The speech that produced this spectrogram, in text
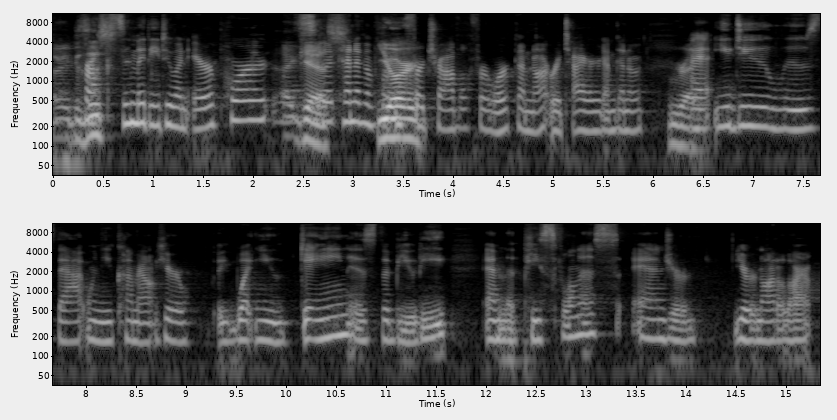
mean, 'cause this, Proximity to an airport. I So guess. it's kind of important You're- for travel for work. I'm not retired. I'm gonna. Right. I- you do lose that when you come out here. What you gain is the beauty and the peacefulness, and you're you're not a lot.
